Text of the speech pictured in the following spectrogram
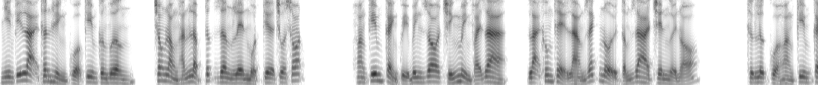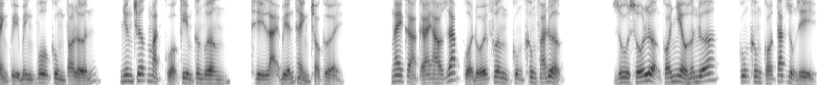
Nhìn kỹ lại thân hình của Kim Cương Vương, trong lòng hắn lập tức dâng lên một tia chua sót. Hoàng kim cảnh quỷ binh do chính mình phái ra, lại không thể làm rách nổi tấm da trên người nó. Thực lực của hoàng kim cảnh quỷ binh vô cùng to lớn, nhưng trước mặt của Kim Cương Vương, thì lại biến thành trò cười. Ngay cả cái áo giáp của đối phương cũng không phá được. Dù số lượng có nhiều hơn nữa, cũng không có tác dụng gì.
